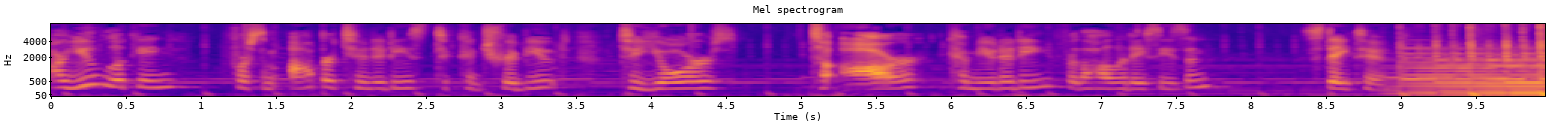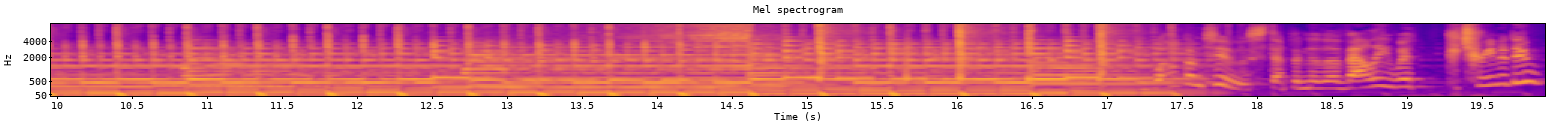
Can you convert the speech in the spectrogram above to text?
Are you looking for some opportunities to contribute to yours, to our community for the holiday season? Stay tuned. Welcome to Step into the Valley with Katrina Du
